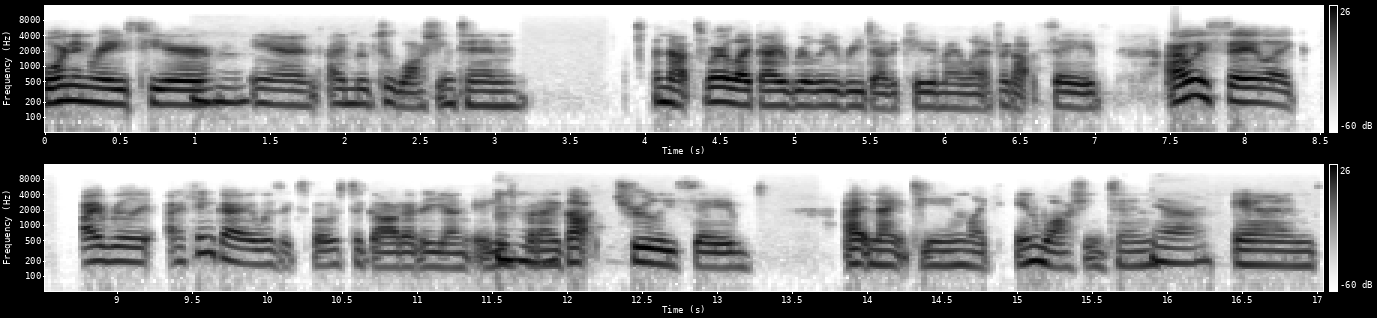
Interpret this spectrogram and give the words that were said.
born and raised here mm-hmm. and I moved to Washington and that's where like I really rededicated my life. I got saved. I always say like I really I think I was exposed to God at a young age, mm-hmm. but I got truly saved at 19 like in Washington. Yeah. And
